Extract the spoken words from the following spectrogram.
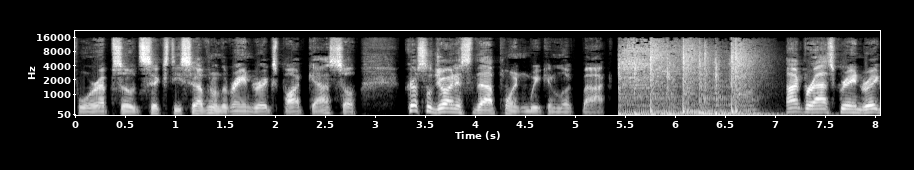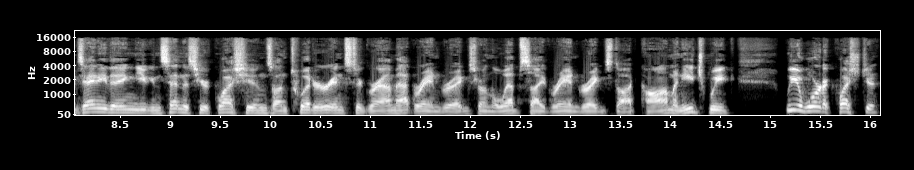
for episode 67 of the Ray and Dregs podcast. So Chris will join us at that point and we can look back. Time for Ask Rain Dregs anything. You can send us your questions on Twitter, Instagram at Rain Dregs or on the website raindregs.com. And each week we award a question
